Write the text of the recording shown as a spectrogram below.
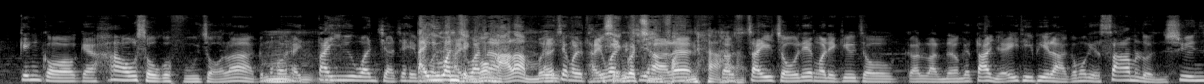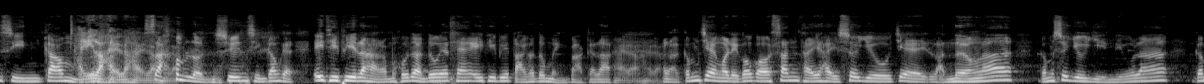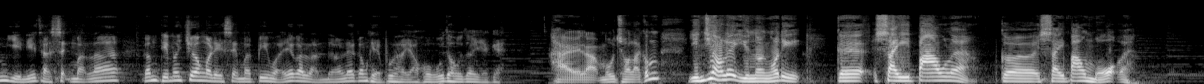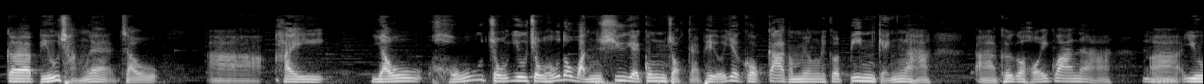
經過嘅酵素嘅輔助啦，咁可以喺低温之下，即係低温情況下啦，唔會即係我哋體温之下咧，就製造呢我哋叫做嘅能量嘅單元 ATP 啦。咁我叫三磷酸腺苷，係啦係啦係啦，三磷酸腺苷嘅 ATP 啦吓，咁好多人都一聽 ATP，大家都明白噶啦。係啦係啦，係啦，咁即係我哋嗰個身體係需要即係能量啦，咁需要燃料啦，咁燃料就係食物啦，咁點樣將我哋食物變為一個能量咧？咁其實背後有好多好多嘢嘅。系啦，冇错啦。咁然之后咧，原来我哋嘅细胞咧，嘅细胞膜啊嘅表层咧就啊系有好做要做好多运输嘅工作嘅。譬如一个国家咁样，你个边境啦吓，啊佢个海关啦吓。啊，要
